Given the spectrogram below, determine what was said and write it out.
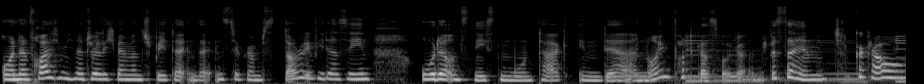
Und dann freue ich mich natürlich, wenn wir uns später in der Instagram Story wiedersehen oder uns nächsten Montag in der neuen Podcast-Folge. Bis dahin. Ciao, ciao.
